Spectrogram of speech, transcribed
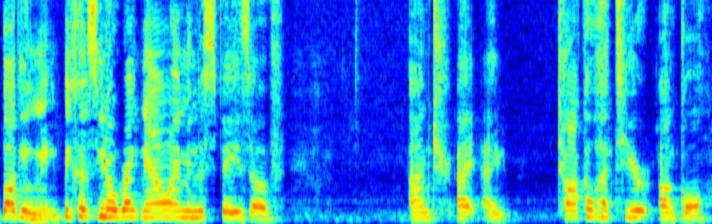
bugging me because you know, right now I'm in this phase of I'm tr- I, I talk a lot to your uncle.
